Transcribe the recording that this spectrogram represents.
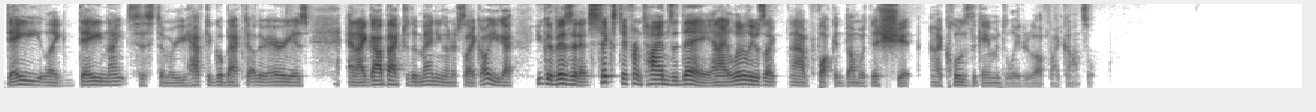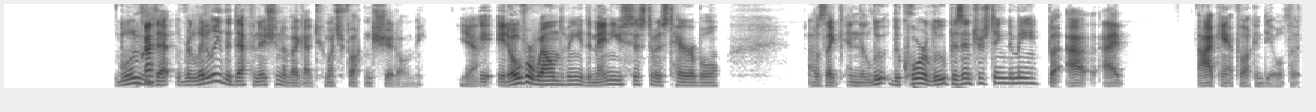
day like day night system where you have to go back to other areas. And i got back to the menu and it's like oh you got you could visit at six different times a day. And i literally was like i'm fucking done with this shit. And i closed the game and deleted it off my console. Literally, the, de- literally the definition of i got too much fucking shit on me. Yeah. it, it overwhelmed me. The menu system is terrible. I was like and the loop the core loop is interesting to me but i i i can't fucking deal with it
